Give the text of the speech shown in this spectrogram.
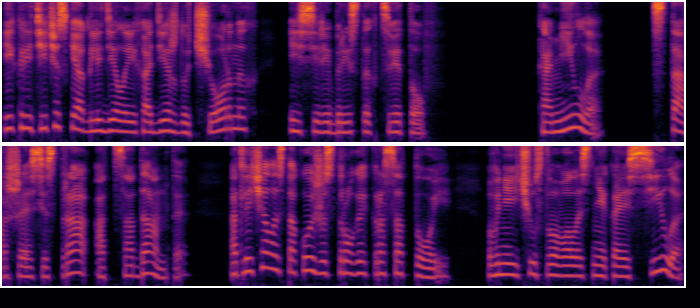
и критически оглядела их одежду черных и серебристых цветов. Камилла, старшая сестра отца Данте, отличалась такой же строгой красотой. В ней чувствовалась некая сила,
